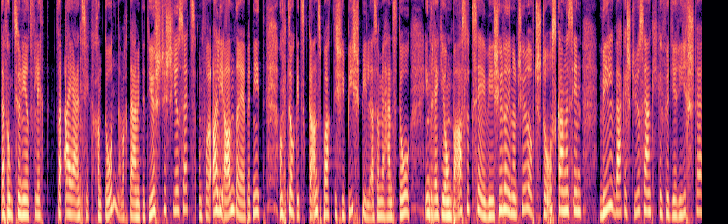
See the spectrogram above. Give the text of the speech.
der funktioniert vielleicht für einen einzigen Kanton, nämlich der mit den teuersten Steuersätzen und für alle anderen eben nicht. Und da gibt es ganz praktische Beispiele. Also wir haben es hier in der Region Basel gesehen, wie Schülerinnen und Schüler auf die Straße gegangen sind, weil wegen Steuersenkungen für die Reichsten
